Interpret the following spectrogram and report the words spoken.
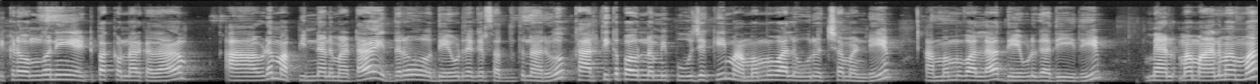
ఇక్కడ ఒంగోని ఎటుపక్క ఉన్నారు కదా ఆవిడ మా పిన్ అనమాట ఇద్దరు దేవుడి దగ్గర సర్దుతున్నారు. కార్తీక పౌర్ణమి పూజకి మా అమ్మమ్మ వాళ్ళ ఊరు వచ్చామండి. అమ్మమ్మ వాళ్ళ దేవుడి గది ఇది. మా- మా మానమమ్మ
